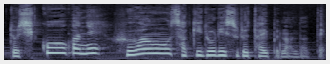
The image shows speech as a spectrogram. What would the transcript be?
と、思考がね不安を先取りするタイプなんだって。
